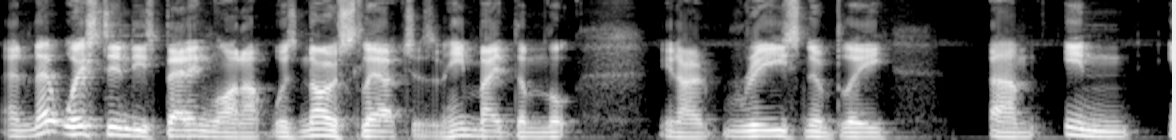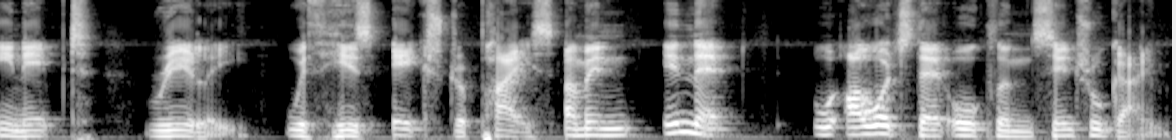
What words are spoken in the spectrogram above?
and that West Indies batting lineup was no slouches, and he made them look, you know, reasonably um, in inept, really, with his extra pace. I mean, in that, I watched that Auckland Central game.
